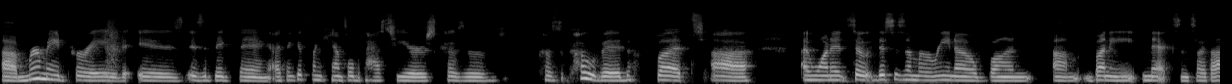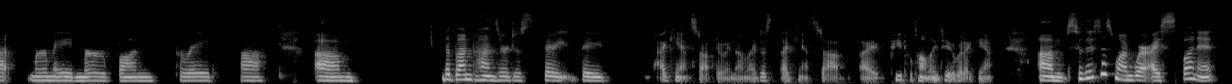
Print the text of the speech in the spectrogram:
uh, mermaid parade is is a big thing. I think it's been canceled the past two years because of because of COVID, but uh, I wanted, so this is a merino bun, um, bunny mix. And so I thought mermaid, mer bun parade. Uh, um, the bun puns are just, they, they, I can't stop doing them. I just, I can't stop. I, people tell me to, but I can't. Um, so this is one where I spun it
